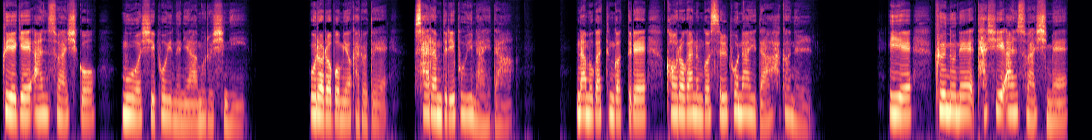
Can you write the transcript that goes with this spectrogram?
그에게 안수하시고 무엇이 보이느냐 물으시니 우러러보며 가로되 사람들이 보이나이다. 나무 같은 것들에 걸어가는 것을 보나이다 하거늘. 이에 그 눈에 다시 안수하심에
